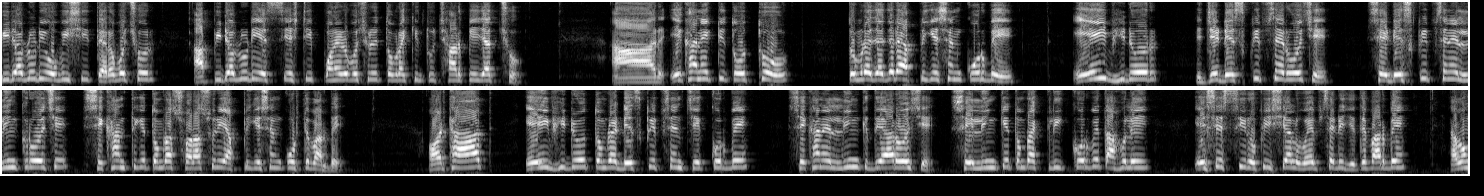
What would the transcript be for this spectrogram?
পিডাব্লিউডি ওবিসি তেরো বছর, আর পিডাব্লিউডি এসসি এসটি পনেরো বছরে তোমরা কিন্তু ছাড় পেয়ে যাচ্ছ। আর এখানে একটি তথ্য, তোমরা যা যারা অ্যাপ্লিকেশন করবে, এই ভিডিওর যে ডেসক্রিপশানে রয়েছে, সেই ডেসক্রিপশানের লিঙ্ক রয়েছে, সেখান থেকে তোমরা সরাসরি অ্যাপ্লিকেশন করতে পারবে। অর্থাৎ এই ভিডিও তোমরা ডেসক্রিপশান চেক করবে সেখানে লিঙ্ক দেওয়া রয়েছে। সেই লিঙ্কে তোমরা ক্লিক করবে, তাহলেই এসএসসির অফিসিয়াল ওয়েবসাইটে যেতে পারবে এবং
